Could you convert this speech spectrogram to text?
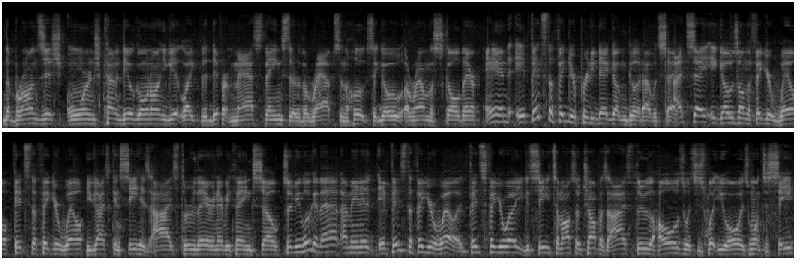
the bronzish orange kind of deal going on. You get like the different mask things that are the wraps and the hooks that go around the skull there, and it fits the figure pretty daggum good, I would say. I'd say it goes on the figure well, fits the figure well. You guys can see his eyes through there and everything, so so if you look at that, I mean, it, it fits the figure well. It fits figure well. You can see Tommaso Ciampa's eyes through the holes, which is what you always want to see,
